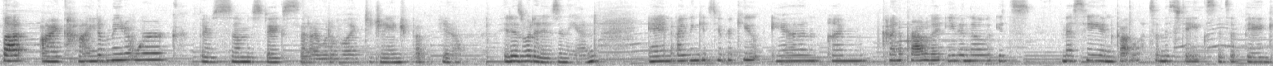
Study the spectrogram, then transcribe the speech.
But I kind of made it work. There's some mistakes that I would have liked to change, but you know, it is what it is in the end. And I think it's super cute and I'm kind of proud of it even though it's messy and got lots of mistakes. It's a big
